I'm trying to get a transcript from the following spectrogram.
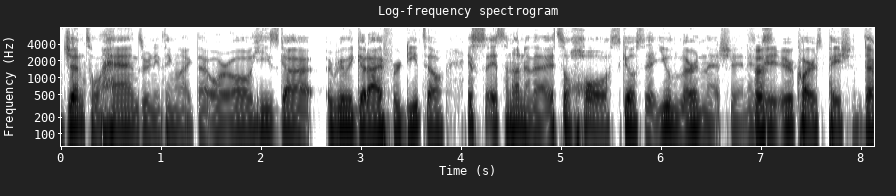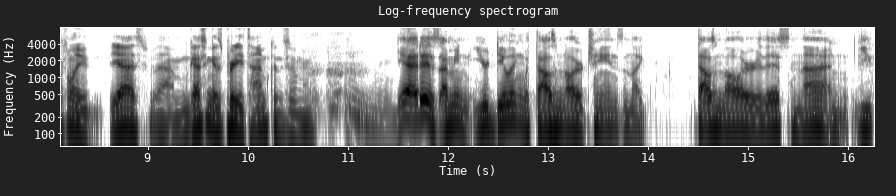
gentle hands or anything like that or oh he's got a really good eye for detail. It's it's none of that. It's a whole skill set. You learn that shit. And So it, it requires patience. Definitely, yes. I'm guessing it's pretty time consuming. Yeah, it is. I mean, you're dealing with thousand dollar chains and like thousand dollar this and that, and you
